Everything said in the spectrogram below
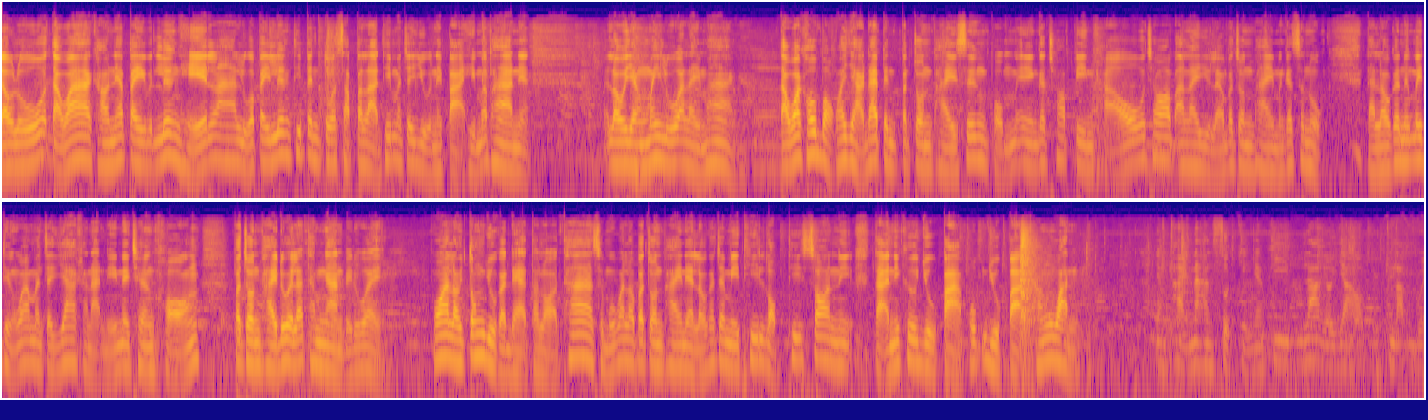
เรารู้ แต่ว่าคราวเนี้ยไปเรื่องเหลาหรือว่าไปเรื่องที่เป็นตัวสัตว์ประหลาดที่มันจะอยู่ในป่าหิมพานต์เนี่ยเรายังไม่รู้อะไรมาก แต่ว่าเขาบอกว่าอยากได้เป็นประจนภัย ซึ่งผมเองก็ชอบปีนเขาชอบอะไรอยู่แล้วประจนภัยมันก็สนุก แต่เราก็นึกไม่ถึงว่ามันจะยากขนาดนี้ในเชิงของประจนภัยด้วยและทำงานไปด้วย เพราะว่าเราต้องอยู่กับแดดตลอด ถ้าสมมุติว่าเราประจนภัยเนี่ยเราก็จะมีที่หลบที่ซ่อนนี่แต่อันนี้คืออยู่ป่าปุ๊บอยู่ป่าทั้งวัน อย่างถ่ายนานสุดอย่างเงี้ยพี่ลากยาวๆนับเว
